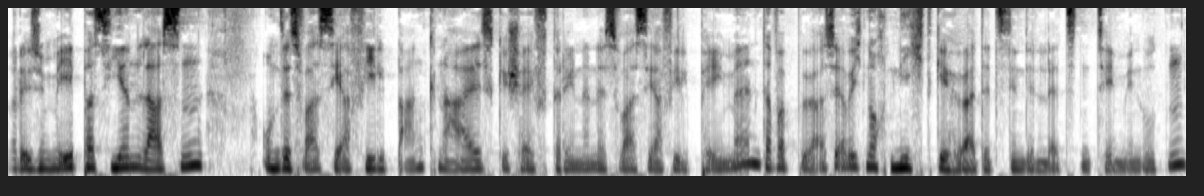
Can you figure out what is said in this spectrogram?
Resümee passieren lassen und es war sehr viel banknahes Geschäft drinnen, es war sehr viel Payment, aber Börse habe ich noch nicht gehört jetzt in den letzten zehn Minuten.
